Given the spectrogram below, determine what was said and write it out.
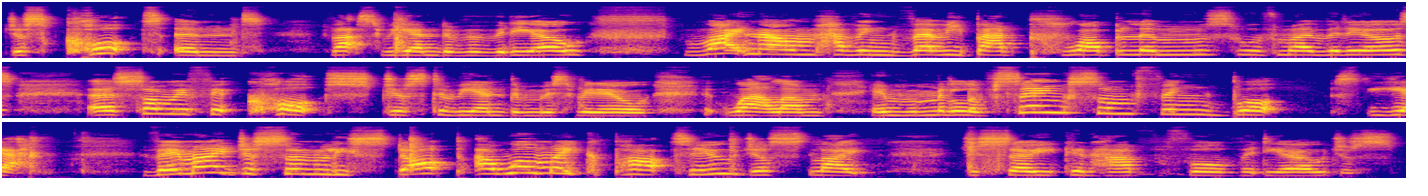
just cut and that's the end of the video. Right now I'm having very bad problems with my videos. Uh, sorry if it cuts just to the end of this video while I'm in the middle of saying something, but yeah, they might just suddenly stop. I will make a part two, just like, just so you can have the full video, just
